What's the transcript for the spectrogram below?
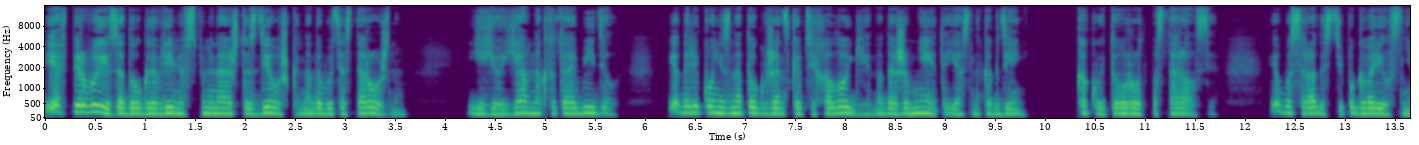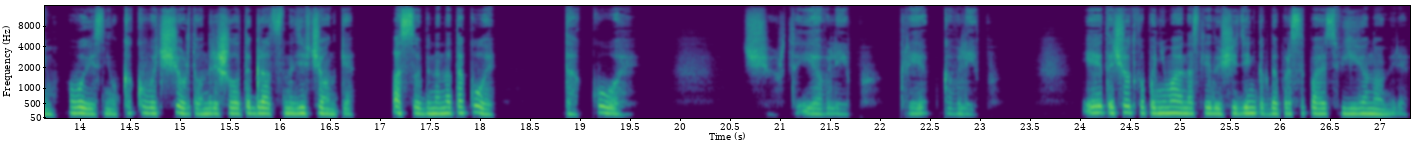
Я впервые за долгое время вспоминаю, что с девушкой надо быть осторожным. Ее явно кто-то обидел. Я далеко не знаток в женской психологии, но даже мне это ясно как день. Какой-то урод постарался. Я бы с радостью поговорил с ним, выяснил, какого чёрта он решил отыграться на девчонке. Особенно на такой, такой. Черт, я влип, крепко влип. Я это четко понимаю на следующий день, когда просыпаюсь в ее номере.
